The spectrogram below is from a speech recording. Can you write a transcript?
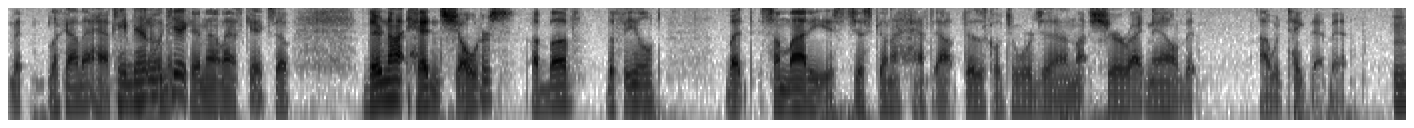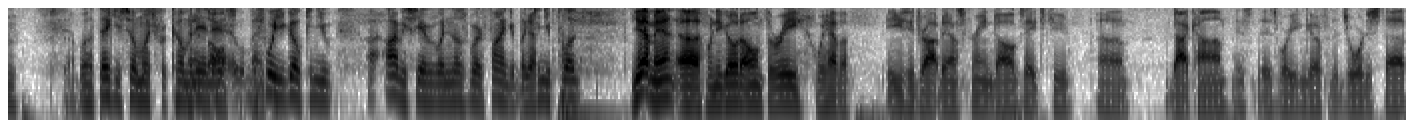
had, look how that happened. Came down you to a kick. Came out last kick. So they're not head and shoulders above the field, but somebody is just going to have to out physical Georgia. And I'm not sure right now that I would take that bet. Mm. So. Well, thank you so much for coming in. awesome. Before Thank you. go, can you? Uh, obviously, everyone knows where to find you, but Yeah. can you plug? Yeah, man. Uh, when you go to On3, we have a easy drop down screen. DawgsHQ uh, dot com is is where you can go for the Georgia stuff.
